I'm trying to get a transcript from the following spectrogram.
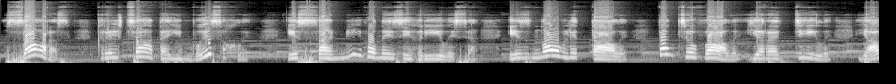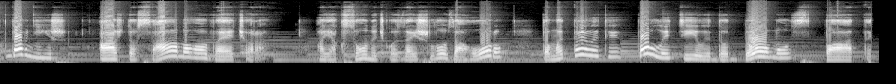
Зараз крильцята їм висохли, і самі вони зігрілися і знов літали, танцювали й раділи, як давніш, аж до самого вечора. А як сонечко зайшло за гору, то метелики полетіли додому спати.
